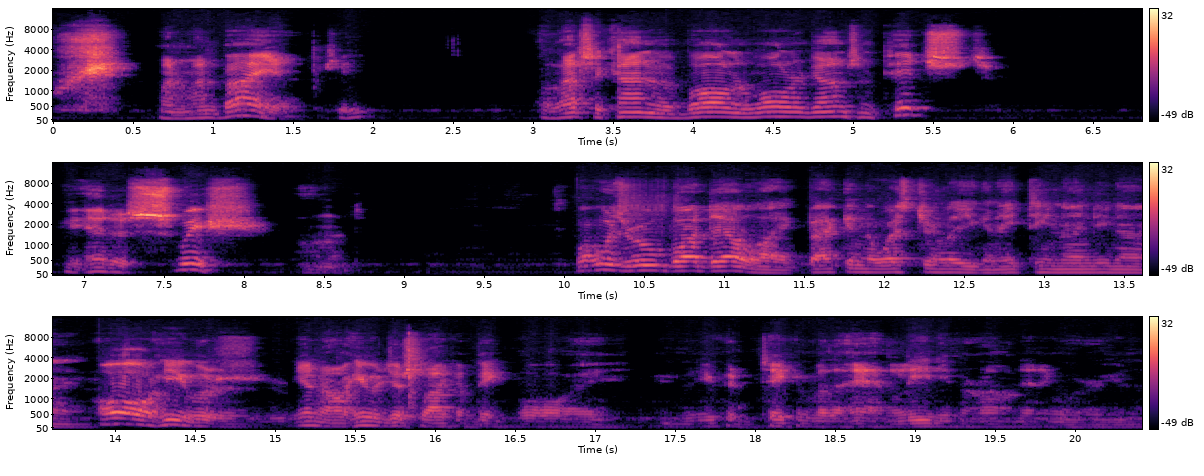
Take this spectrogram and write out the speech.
Whoosh, One went by you, see? Well, that's the kind of a ball that Walter Johnson pitched. He had a swish on it. What was Rube Waddell like back in the Western League in 1899? Oh, he was, you know, he was just like a big boy. You could take him by the hand and lead him around anywhere, you know.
